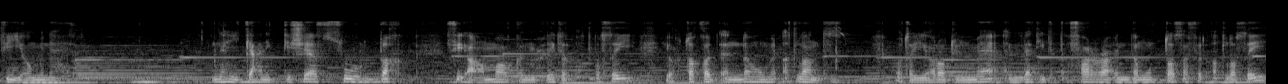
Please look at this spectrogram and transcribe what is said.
في يومنا هذا. ناهيك عن اكتشاف سور ضخم في أعماق المحيط الأطلسي يعتقد أنه من أطلانتس وتيارات الماء التي تتفرع عند منتصف الأطلسي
